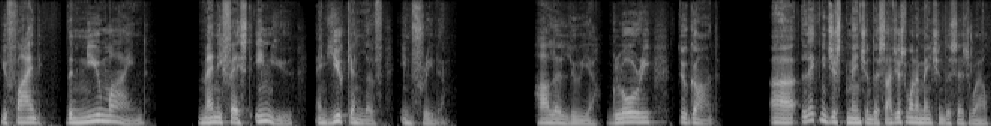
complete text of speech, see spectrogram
you find the new mind manifest in you, and you can live in freedom. Hallelujah. Glory to God. Uh, let me just mention this. I just want to mention this as well.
